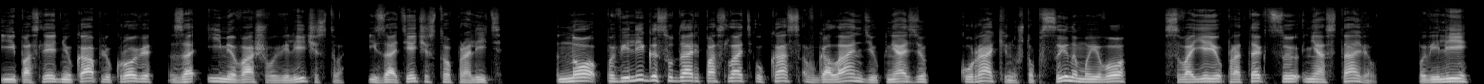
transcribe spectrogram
и последнюю каплю крови за имя вашего величества и за отечество пролить. Но повели, государь, послать указ в Голландию князю Куракину, чтоб сына моего своею протекцию не оставил. Повели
